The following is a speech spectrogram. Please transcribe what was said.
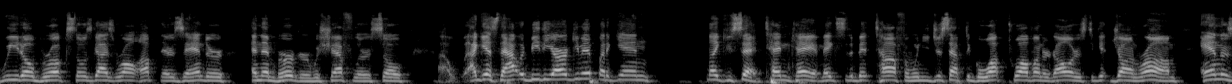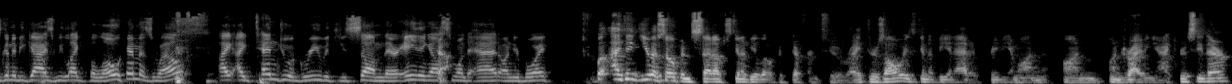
Guido, Brooks, those guys were all up there. Xander and then Berger with Scheffler. So uh, I guess that would be the argument. But again, like you said, 10K, it makes it a bit tough. And when you just have to go up $1,200 to get Jon Rahm, and there's going to be guys we like below him as well, I, I tend to agree with you some there. Anything else yeah. you want to add on your boy? Well, I think U.S. Open setup's going to be a little bit different too, right? There's always going to be an added premium on on on driving accuracy there.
